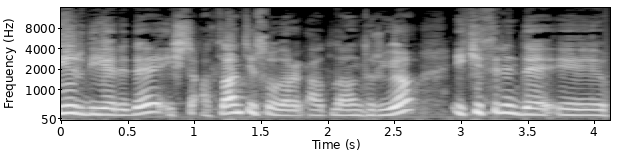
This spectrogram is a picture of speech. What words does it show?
Bir diğeri de işte Atlantis olarak adlandırıyor. İkisinin de e,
